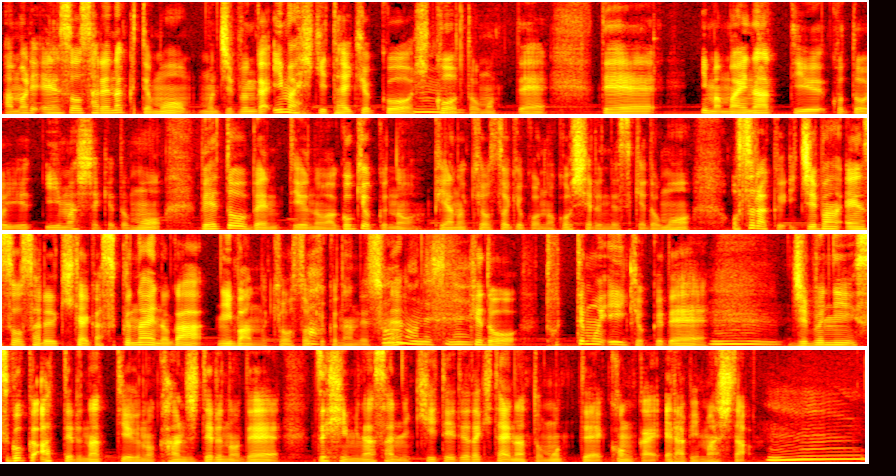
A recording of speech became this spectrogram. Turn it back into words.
あまり演奏されなくてももう自分が今弾きたい曲を弾こうと思って、で今マイナーっていうことを言いましたけどもベートーベンっていうのは5曲のピアノ協奏曲を残してるんですけどもおそらく一番演奏される機会が少ないのが2番の協奏曲なんですそうね。なんですね。けどとってもいい曲で、うん。自分にすごく合ってるなっていうのを感じてるのでぜひ皆さんに聴いていただきたいなと思って今回選びました。うーん。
